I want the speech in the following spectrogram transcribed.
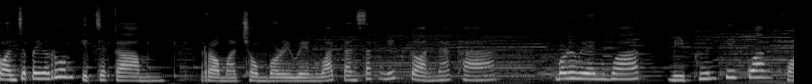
ก่อนจะไปร่วมกิจกรรม เรามาชมบริเวณวัดกันสักนิดก่อนนะคะ บริเวณวัดมีพื้นที่กว้างขว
